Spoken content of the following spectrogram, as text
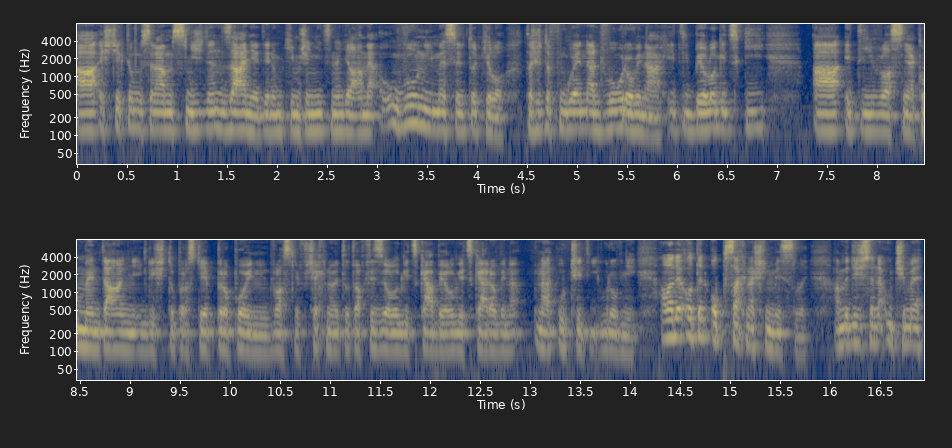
a ještě k tomu se nám sníží ten zánět jenom tím, že nic neděláme a uvolníme si to tělo. Takže to funguje na dvou rovinách, i ty biologický a i ty vlastně jako mentální, když to prostě je propojený. Vlastně všechno je to ta fyziologická, biologická rovina na určitý úrovni. Ale jde o ten obsah naší mysli. A my, když se naučíme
